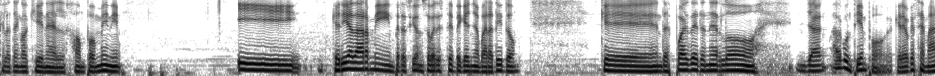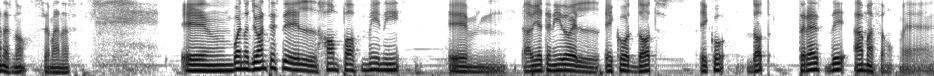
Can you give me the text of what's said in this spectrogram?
que la tengo aquí en el HomePod Mini. Y quería dar mi impresión sobre este pequeño aparatito que después de tenerlo ya algún tiempo, creo que semanas, ¿no? Semanas. Em, bueno, yo antes del HomePod Mini em, había tenido el Echo Dot, Echo Dot 3 de Amazon. Eh,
